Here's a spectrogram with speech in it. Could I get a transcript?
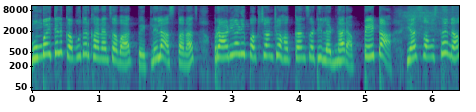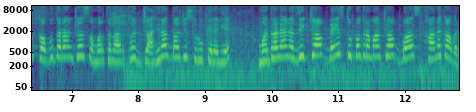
मुंबईतील कबूतरखान्यांचा वाद पेटलेला असतानाच प्राणी आणि पक्ष्यांच्या हक्कांसाठी लढणाऱ्या पेटा या संस्थेनं कबुतरांच्या समर्थनार्थ जाहिरातबाजी सुरू केलेली आहे. मंत्रालयानजीकच्या बेस्ट उपक्रमाच्या बस स्थानकावर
